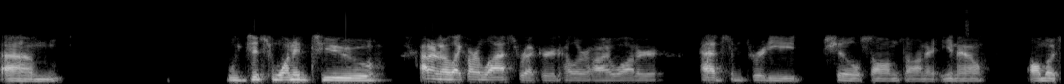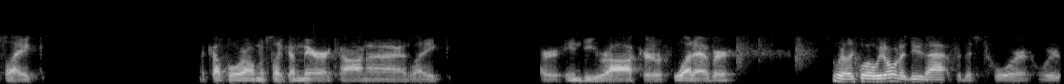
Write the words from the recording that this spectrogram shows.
Um, we just wanted to, I don't know, like our last record, Hell or High Water, had some pretty chill songs on it, you know, almost like a couple were almost like Americana, like or indie rock or whatever. we're like, well, we don't want to do that for this tour. We're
